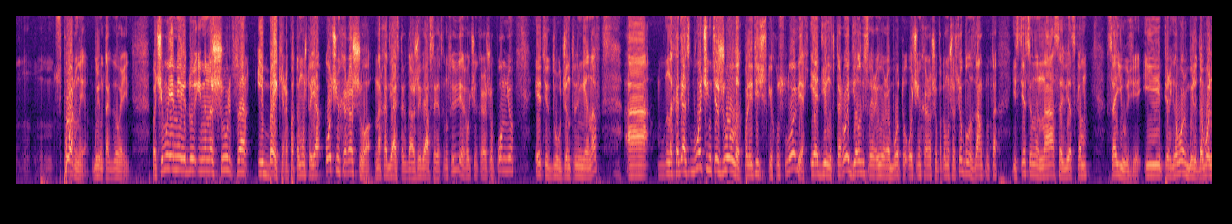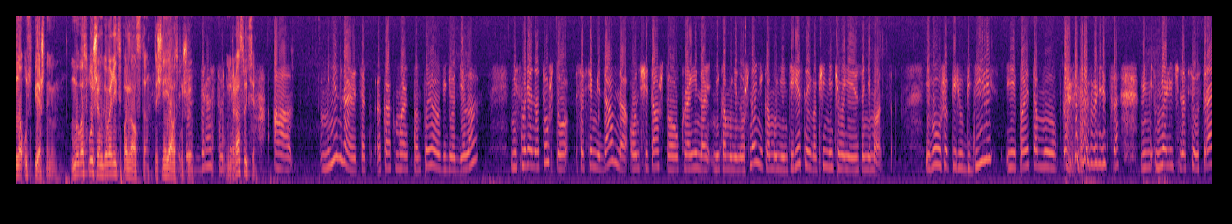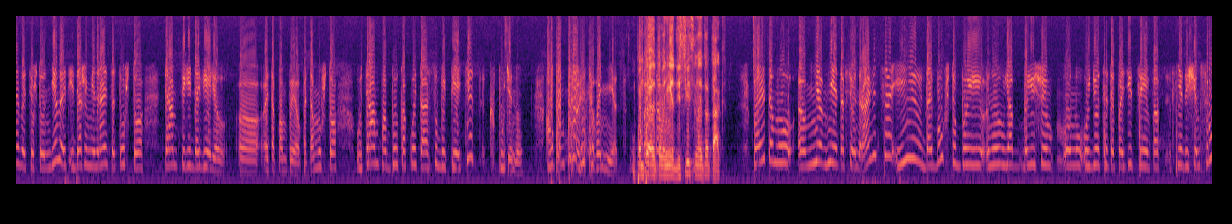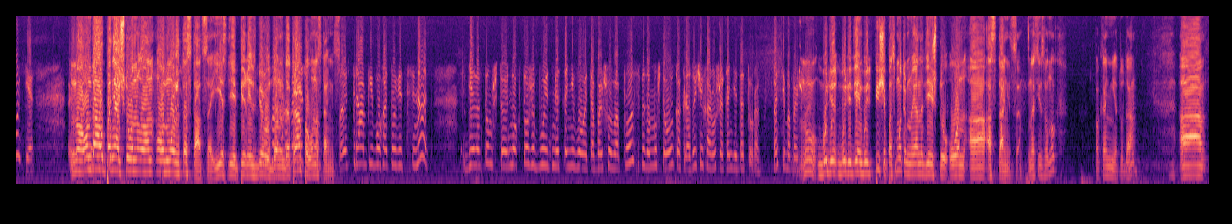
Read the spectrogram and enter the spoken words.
спорные, будем так говорить. Почему я имею в виду именно Шульца и Беккера? Потому что я очень хорошо, находясь тогда, живя в Советском Союзе, я очень хорошо помню этих двух джентльменов, а, находясь в очень тяжелых политических условиях, и один, и второй делали свою работу очень хорошо, потому что все было замкнуто, естественно, на Советском Союзе, и переговоры были довольно успешными. Мы вас слушаем, говорите, пожалуйста. Точнее, я вас слушаю. Здравствуйте. Здравствуйте. А, мне нравится, как Майк Помпео ведет дела, несмотря на то, что совсем недавно он считал, что Украина никому не нужна, никому не интересна и вообще нечего ею заниматься. Его уже переубедили, и поэтому, как говорится, меня лично все устраивает, все, что он делает, и даже мне нравится то, что Трамп передоверил э, это Помпео, потому что у Трампа был какой-то особый пиетет к Путину, а у Помпео этого нет. У Помпео Поэтому... этого нет, действительно это так. Поэтому э, мне, мне это все нравится, и дай бог, чтобы, ну, я боюсь, что он уйдет с этой позиции в, в следующем сроке. Но он дал понять, что он, он, он может остаться. Если переизберут Дональда Трампа, он останется. Трамп его готовит в Сенат, Дело в том, что но кто же будет вместо него, это большой вопрос, потому что он как раз очень хорошая кандидатура. Спасибо большое. Ну, будет, будет день, будет пища, посмотрим, но я надеюсь, что он а, останется. У нас есть звонок? Пока нету, да? А,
